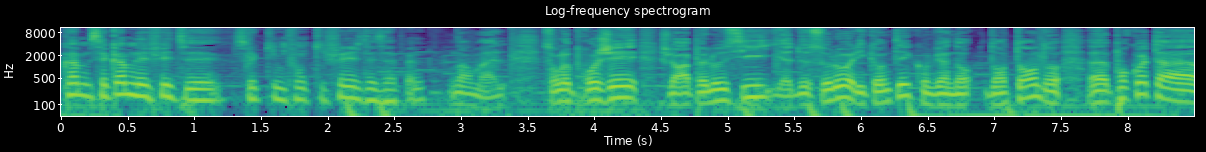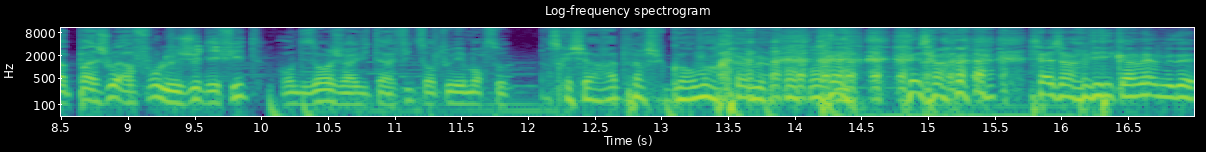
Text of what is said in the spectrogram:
comme, c'est comme les filles, c'est ceux qui me font kiffer, je les appelle. normal. Sur le projet, je le rappelle aussi, il y a deux solos Alicante qu'on vient d'en- d'entendre. Euh, pourquoi t'as pas joué à fond le jeu des feats en disant je vais inviter un feat sur tous les morceaux? Parce que je suis un rappeur, je suis gourmand quand même. J'ai envie quand même de.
